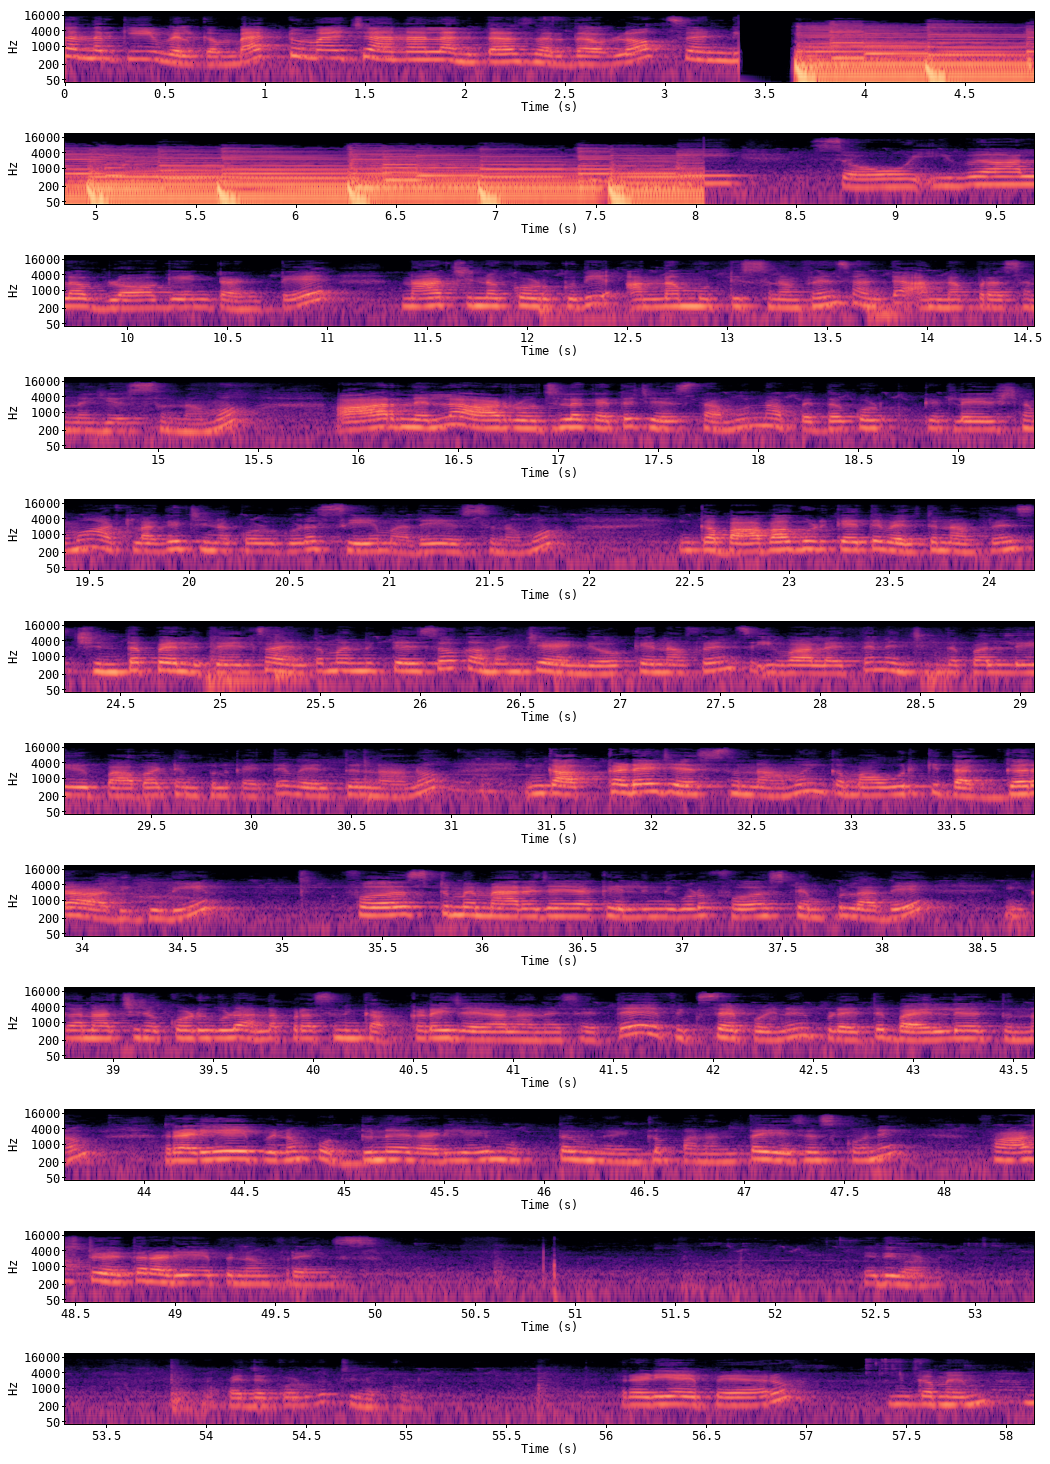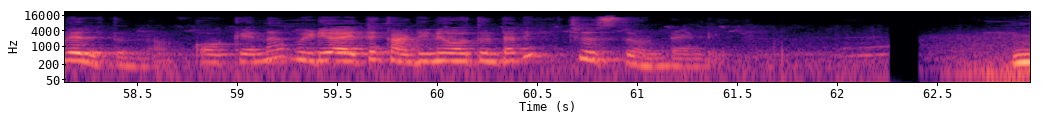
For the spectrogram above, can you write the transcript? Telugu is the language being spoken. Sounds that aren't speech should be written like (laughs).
ఫ్రెండ్స్ అందరికి welcome back to my channel Anitha సరదా వ్లాగ్స్ అండి. సో ఇవాళ వ్లాగ్ ఏంటంటే నా చిన్న కొడుకుది అన్నం ముట్టిస్తున్నాం ఫ్రెండ్స్ అంటే అన్నప్రసన్న చేస్తున్నాము. ఆరు నెలల ఆరు రోజులకైతే చేస్తాము. నా పెద్ద కొడుకుకి ఎట్లా చేసినామో అట్లాగే చిన్న కొడుకు కూడా సేమ్ అదే చేస్తున్నాము. ఇంకా బాబా గుడికి అయితే వెళ్తున్నాం ఫ్రెండ్స్. చింతపల్లి తెలుసా? ఎంతమందికి తెలుసో కమెంట్ చేయండి ఓకేనా ఫ్రెండ్స్? ఇవాళ అయితే నేను చింతపల్లి బాబా టెంపుల్కి అయితే వెళ్తున్నాను. ఇంకా అక్కడే చేస్తున్నాము. ఇంకా మా ఊరికి దగ్గర అది గుడి. ఫస్ట్ మేము మ్యారేజ్ అయ్యాక వెళ్ళింది కూడా ఫస్ట్ టెంపుల్ అదే. ఇంకా నా చిన్న కొడు కూడా అన్నప్రసన్న ఇంకా అక్కడే చేయాలనేసి అయితే ఫిక్స్ అయిపోయినాం. ఇప్పుడైతే బయలుదేరుతున్నాం. రెడీ అయిపోయినాం. పొద్దున్నే రెడీ అయ్యి మొత్తం ఇంకా ఇంట్లో పనంతా వేసేసుకొని ఫాస్ట్గా అయితే రెడీ అయిపోయినాం ఫ్రెండ్స్. ఇదిగోండి. పెద్ద కొడుకు చిన్న కొడుకు. రెడీ అయిపోయారు. ఇంకా మేము వెళ్తున్నాం. ఓకేనా? వీడియో అయితే కంటిన్యూ అవుతుంటుంది. చూస్తూ ఉండండి.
